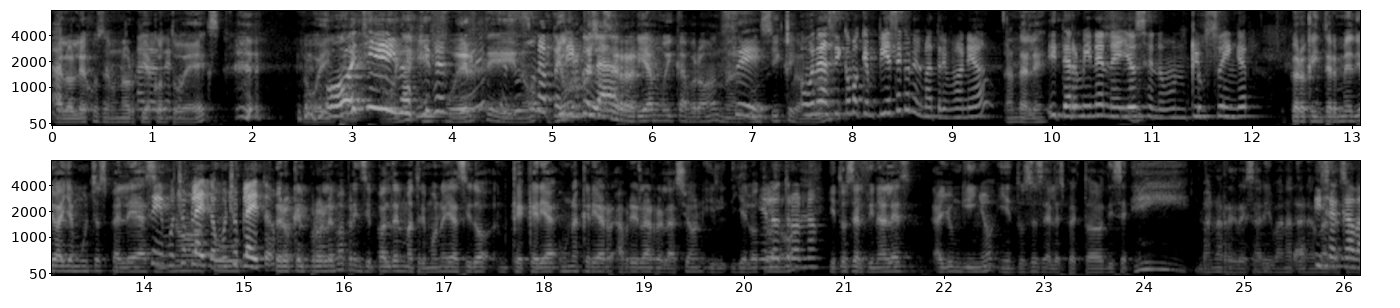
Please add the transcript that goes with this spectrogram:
A lo lejos en una orgía con tu lejos. ex. Oye, Oye, qué imagínate, fuerte, eso es ¿no? una Yo creo que eso película. cerraría muy cabrón, Sí, un ciclo, una ¿no? así como que empiece con el matrimonio Ándale. y terminen ellos en un club swinger. Pero que intermedio haya muchas peleas. Sí, y, mucho no, pleito, tú- mucho pleito. Pero que el problema principal del matrimonio haya sido que quería, una quería abrir la relación y, y el otro, el otro no. Y entonces al final es, hay un guiño y entonces el espectador dice, "¡Ah! van a regresar y van a tener Y una se relación acaba.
